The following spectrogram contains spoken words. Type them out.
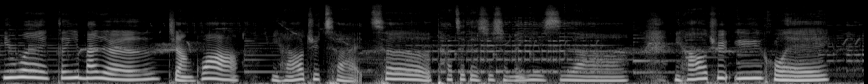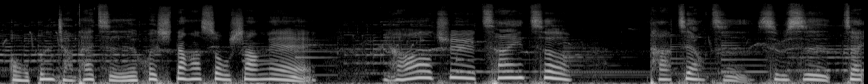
因为跟一般人讲话，你还要去揣测他这个是什么意思啊，你还要去迂回哦，不能讲太直，会让他受伤哎。你还要去猜测他这样子是不是在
